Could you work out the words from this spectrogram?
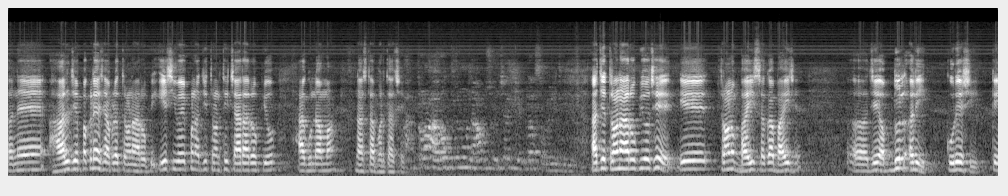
અને હાલ જે પકડ્યા છે આપણે ત્રણ આરોપી એ સિવાય પણ હજી ત્રણથી ચાર આરોપીઓ આ ગુનામાં નાસ્તા ભરતા છે? આ જે ત્રણ આરોપીઓ છે એ ત્રણ ભાઈ સગા ભાઈ છે. જે અબ્દુલ અલી કુરેશી કે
